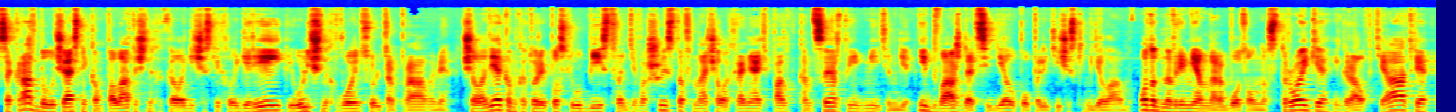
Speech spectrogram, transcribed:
Сократ был участником палаточных экологических лагерей и уличных войн с ультраправыми. Человеком, который после убийства антифашистов начал охранять панк-концерты и митинги и дважды отсидел по политическим делам. Он одновременно работал на стройке, играл в театре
